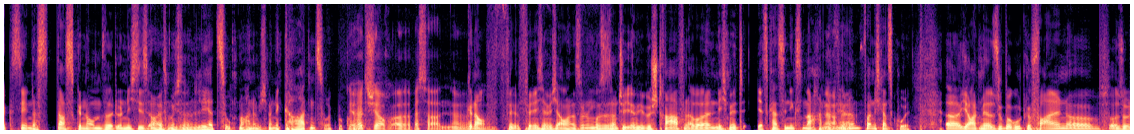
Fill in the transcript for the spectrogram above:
äh, gesehen, dass das genommen wird und nicht dieses, oh, jetzt muss ich so einen Leerzug machen, damit ich meine Karten Der zurückbekomme. hört sich ja auch äh, besser an, ne? Genau, finde ich nämlich auch. Also du musst es natürlich irgendwie bestrafen, aber nicht mit, jetzt kannst du nichts machen Ja. dafür. Ne? Fand ich ganz cool. Äh, ja, hat mir super gut gefallen. Äh, also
